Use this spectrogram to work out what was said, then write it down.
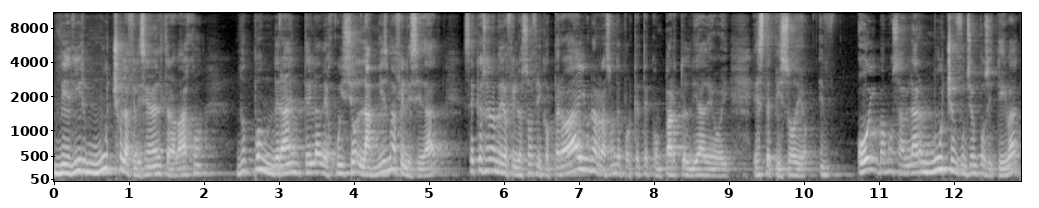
medir mucho la felicidad en el trabajo no pondrá en tela de juicio la misma felicidad? Sé que suena medio filosófico, pero hay una razón de por qué te comparto el día de hoy este episodio. Hoy vamos a hablar mucho en función positiva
